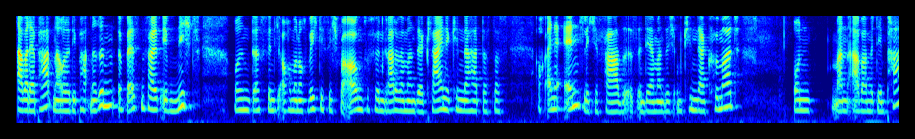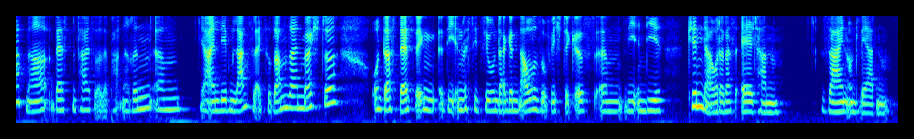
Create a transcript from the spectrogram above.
aber der Partner oder die Partnerin bestenfalls eben nicht. Und das finde ich auch immer noch wichtig, sich vor Augen zu führen, gerade wenn man sehr kleine Kinder hat, dass das auch eine endliche Phase ist, in der man sich um Kinder kümmert und man aber mit dem Partner bestenfalls oder der Partnerin ähm, ja ein Leben lang vielleicht zusammen sein möchte und dass deswegen die Investition da genauso wichtig ist ähm, wie in die Kinder oder das Elternsein und werden.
